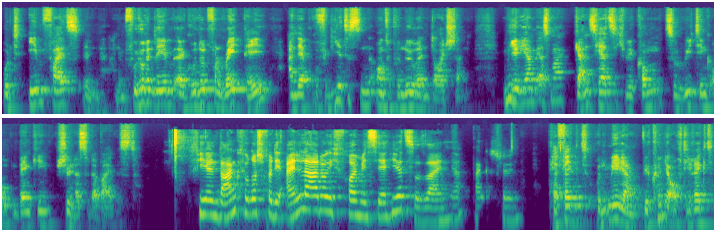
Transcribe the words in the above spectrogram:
und ebenfalls in einem früheren Leben äh, Gründerin von RatePay, an der profiliertesten Entrepreneure in Deutschland. Miriam, erstmal ganz herzlich willkommen zu Rethink Open Banking. Schön, dass du dabei bist. Vielen Dank, Fürisch, für die Einladung. Ich freue mich sehr, hier zu sein. Ja, Dankeschön. Perfekt. Und Miriam, wir können ja auch direkt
